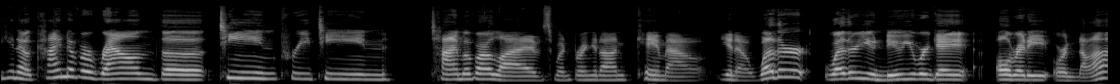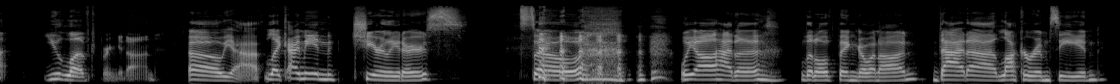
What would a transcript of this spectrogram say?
you know kind of around the teen preteen time of our lives when bring it on came out you know whether whether you knew you were gay already or not you loved bring it on Oh, yeah. Like, I mean, cheerleaders. So we all had a little thing going on. That uh, locker room scene.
